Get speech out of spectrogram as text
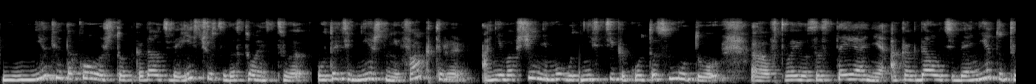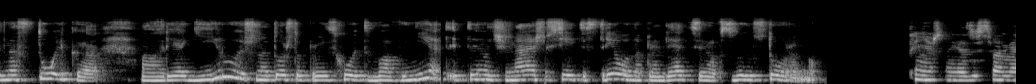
Нет ли такого, что когда у тебя есть чувство достоинства, вот эти внешние факторы, они вообще не могут нести какую-то смуту э, в твое состояние, а когда у тебя нету, ты настолько э, реагируешь на то, что происходит вовне, и ты начинаешь все эти стрелы направлять э, в свою сторону. Конечно, я здесь с вами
